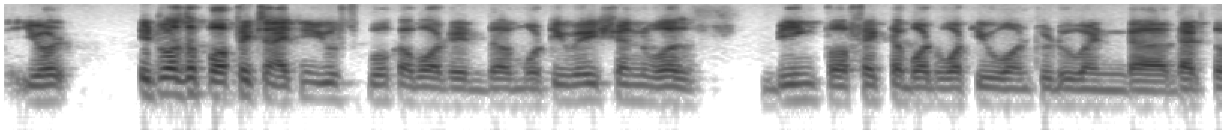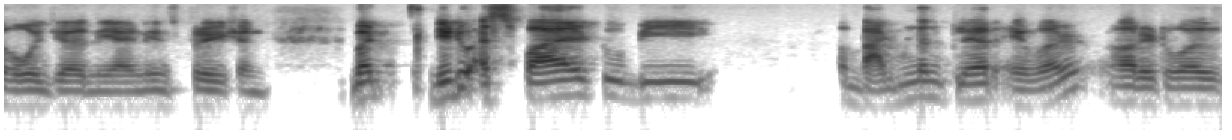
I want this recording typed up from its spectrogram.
you're it was a perfection. I think you spoke about it. The motivation was being perfect about what you want to do, and uh, that's the whole journey and inspiration. But did you aspire to be a badminton player ever, or it was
